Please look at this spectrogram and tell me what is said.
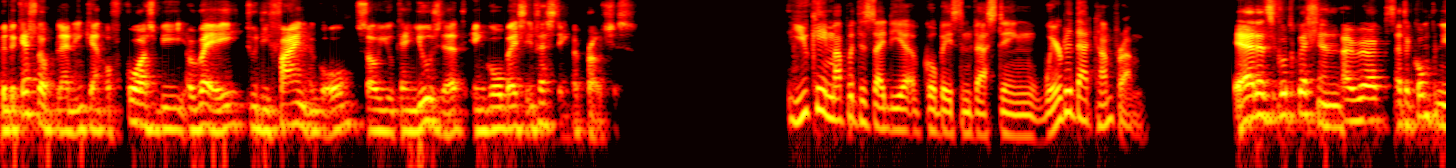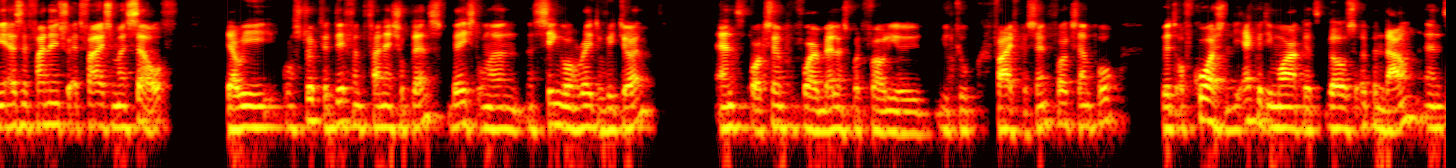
But the cash flow planning can, of course, be a way to define a goal. So you can use that in goal based investing approaches. You came up with this idea of goal based investing. Where did that come from? Yeah, that's a good question. I worked at a company as a financial advisor myself. Yeah, we constructed different financial plans based on a, single rate of return. And for example, for a balanced portfolio, you, you took 5%, for example. But of course, the equity market goes up and down. And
